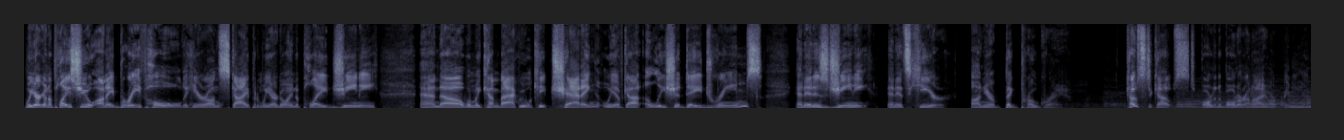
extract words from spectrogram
We are going to place you on a brief hold here on Skype, and we are going to play Genie. And uh, when we come back, we will keep chatting. We have got Alicia Daydreams, and it is Genie, and it's here on your big program. Coast to coast, border to border on iHeartRadio.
